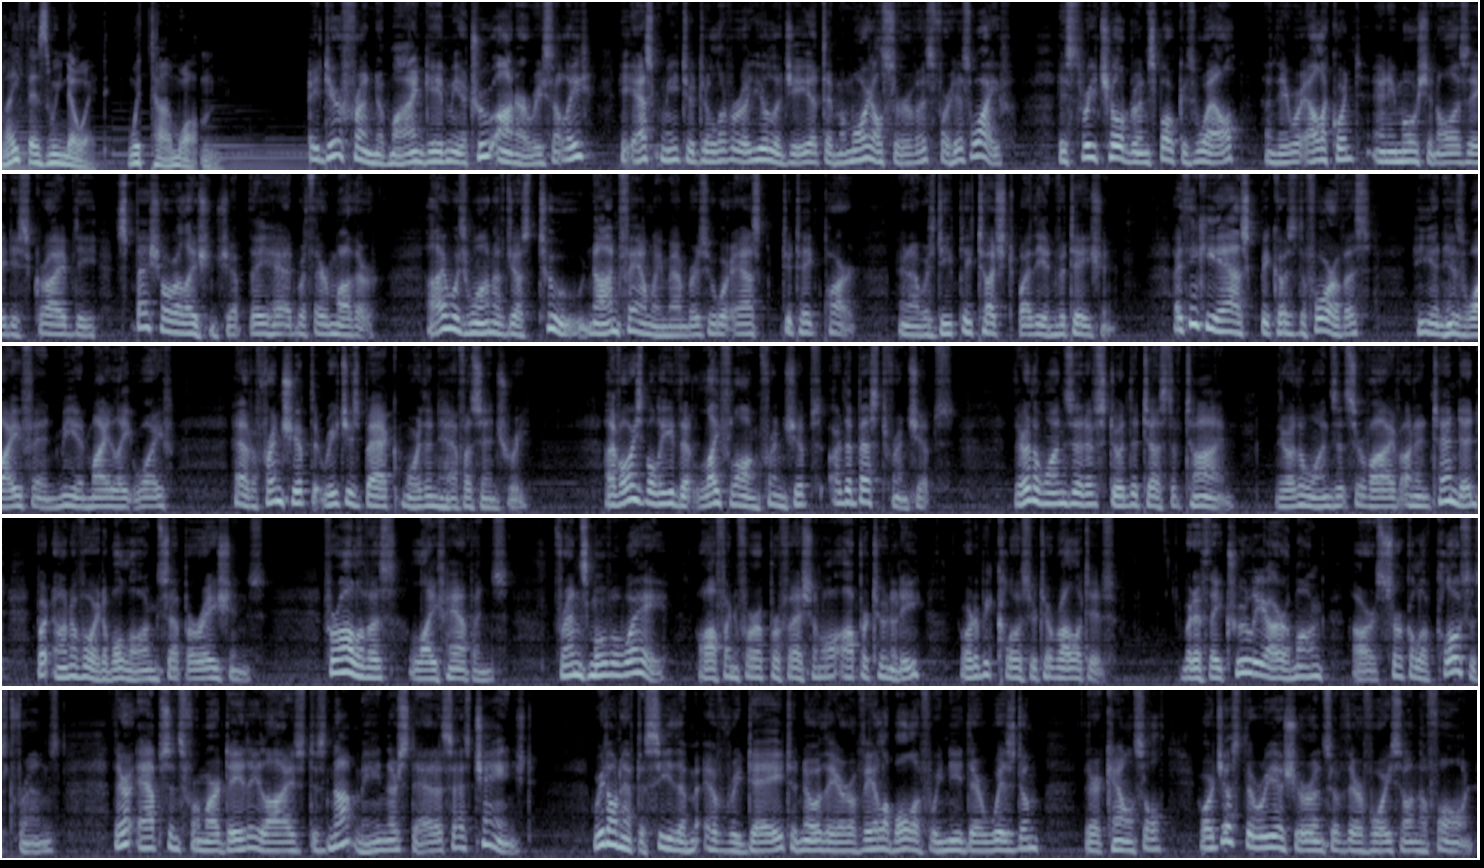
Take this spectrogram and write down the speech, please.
Life as We Know It with Tom Walton. A dear friend of mine gave me a true honor recently. He asked me to deliver a eulogy at the memorial service for his wife. His three children spoke as well, and they were eloquent and emotional as they described the special relationship they had with their mother. I was one of just two non family members who were asked to take part, and I was deeply touched by the invitation. I think he asked because the four of us, he and his wife, and me and my late wife, had a friendship that reaches back more than half a century. I've always believed that lifelong friendships are the best friendships. They're the ones that have stood the test of time. They're the ones that survive unintended but unavoidable long separations. For all of us, life happens. Friends move away, often for a professional opportunity or to be closer to relatives. But if they truly are among our circle of closest friends, their absence from our daily lives does not mean their status has changed. We don't have to see them every day to know they are available if we need their wisdom, their counsel, or just the reassurance of their voice on the phone.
